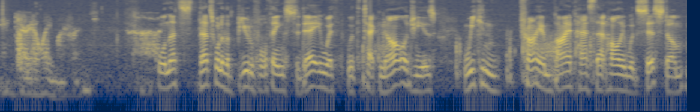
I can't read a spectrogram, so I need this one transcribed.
getting carried away, my friends. Well, that's that's one of the beautiful things today with with technology is we can try and bypass that Hollywood system,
